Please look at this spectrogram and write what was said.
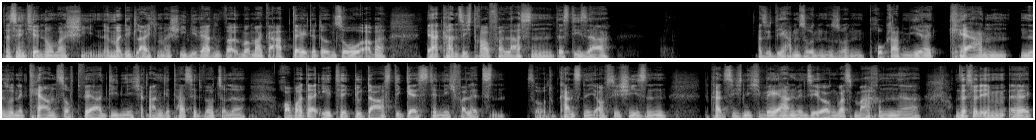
das sind hier nur Maschinen, immer die gleichen Maschinen, die werden zwar immer mal geupdatet und so, aber er kann sich darauf verlassen, dass dieser, also die haben so einen, so Programmierkern, so eine Kernsoftware, die nicht herangetastet wird, so eine Roboterethik, du darfst die Gäste nicht verletzen. So, du kannst nicht auf sie schießen, du kannst dich nicht wehren, wenn sie irgendwas machen. Ja. Und das wird eben äh,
